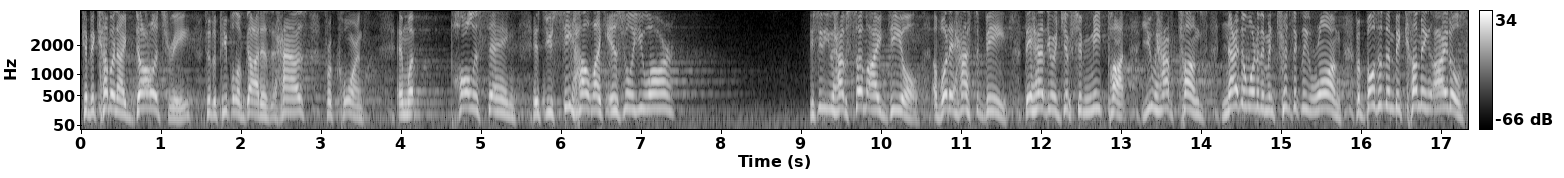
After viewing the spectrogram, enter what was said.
can become an idolatry to the people of God as it has for Corinth? And what Paul is saying is do you see how like Israel you are? You see, you have some ideal of what it has to be. They had their Egyptian meat pot. You have tongues. Neither one of them intrinsically wrong, but both of them becoming idols.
